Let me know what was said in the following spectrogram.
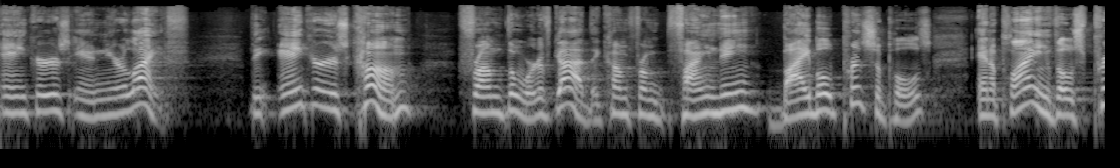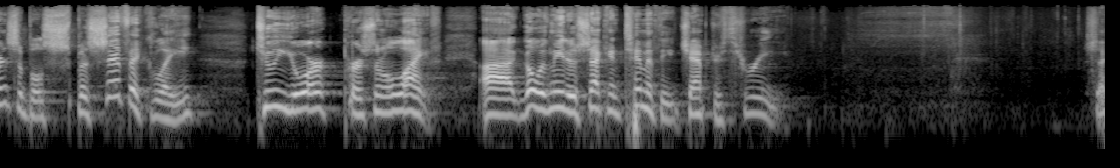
anchors in your life. The anchors come from the Word of God, they come from finding Bible principles and applying those principles specifically to your personal life. Uh, go with me to 2 Timothy chapter 3. 2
